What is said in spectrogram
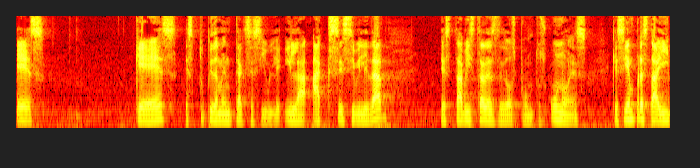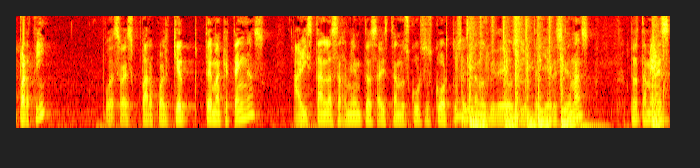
es que es estúpidamente accesible. Y la accesibilidad está vista desde dos puntos. Uno es que siempre está ahí para ti, pues es para cualquier tema que tengas. Ahí están las herramientas, ahí están los cursos cortos, ahí están los videos y los talleres y demás. Pero también es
